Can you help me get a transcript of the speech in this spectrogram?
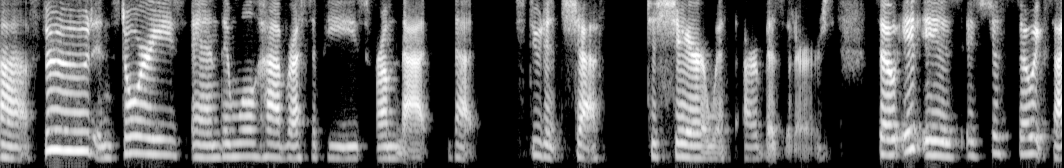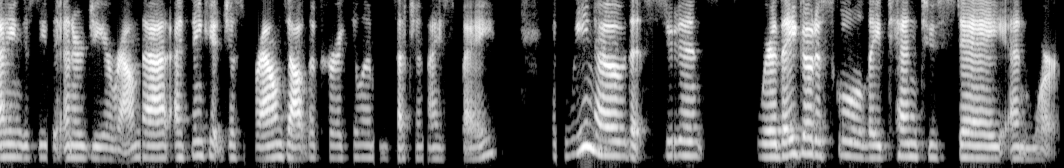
uh, food and stories. And then we'll have recipes from that, that student chef to share with our visitors. So it is, it's just so exciting to see the energy around that. I think it just rounds out the curriculum in such a nice way. And we know that students, where they go to school, they tend to stay and work.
